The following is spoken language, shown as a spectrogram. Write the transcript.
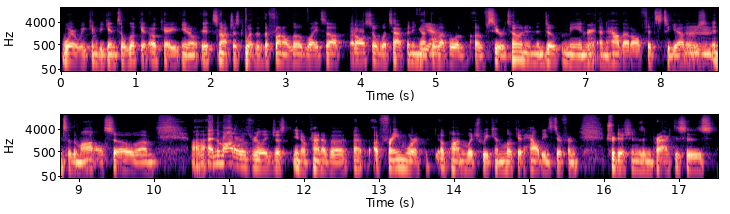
where we can begin to look at okay, you know, it's not just whether the frontal lobe lights up, but also what's happening at the level of, of serotonin and dopamine Great. Mm. and how that all fits together into the model. So, um, uh, and the model is really just you know kind of a, a, a framework upon which we can look at how these different traditions and practices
